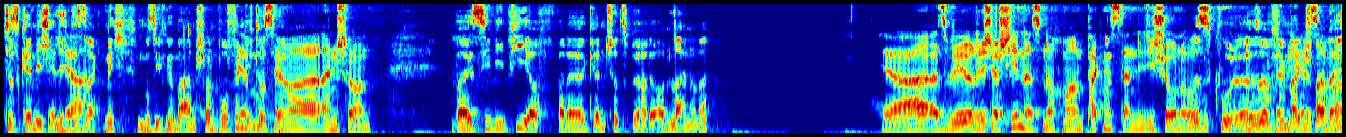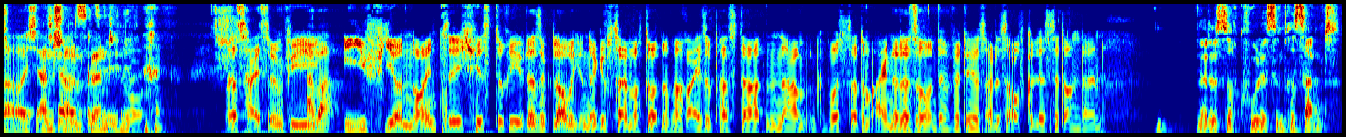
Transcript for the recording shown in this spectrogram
Das kenne ich ehrlich ja. gesagt nicht. Muss ich mir mal anschauen. Wo finde ja, ich das? Muss ich mir mal anschauen. Bei CBP auf, bei der Grenzschutzbehörde online, oder? Ja, also wir recherchieren das nochmal und packen es dann in die Show Notes. Das ist cool. Also wenn ihr gespannt, mal euch anschauen könnt. Das heißt irgendwie Aber I94 History oder so, glaube ich, und da gibst du einfach dort nochmal Reisepassdaten, Namen und Geburtsdatum ein oder so und dann wird dir das alles aufgelistet online. Ja, das ist doch cool, das ist interessant.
